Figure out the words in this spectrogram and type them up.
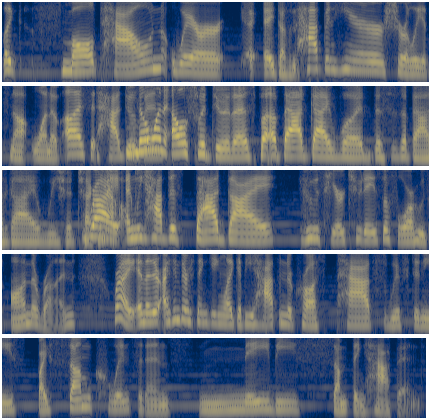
like small town where it doesn't happen here. Surely it's not one of us. It had to. no been. one else would do this, but a bad guy would. This is a bad guy. We should check right. out. And we have this bad guy who's here two days before, who's on the run, right? And then I think they're thinking like if he happened to cross paths with Denise by some coincidence, maybe something happened.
